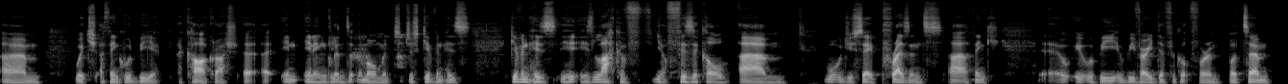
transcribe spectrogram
um, which I think would be a, a car crash uh, uh, in in England at the moment, just given his given his his lack of you know physical um, what would you say presence. Uh, I think it, it, would be it would be very difficult for him. But um,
